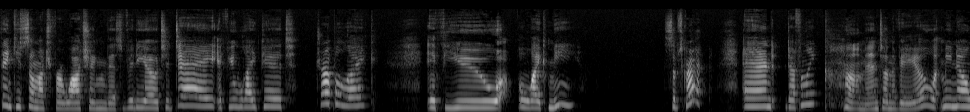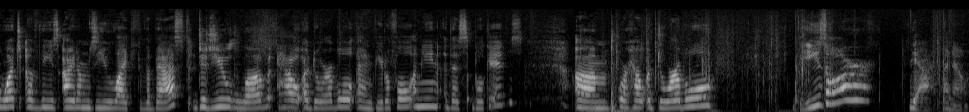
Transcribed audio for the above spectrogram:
Thank you so much for watching this video today. If you like it, drop a like. If you like me, subscribe. And definitely comment on the video. Let me know what of these items you liked the best. Did you love how adorable and beautiful, I mean, this book is? Um, or how adorable these are? Yeah, I know.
